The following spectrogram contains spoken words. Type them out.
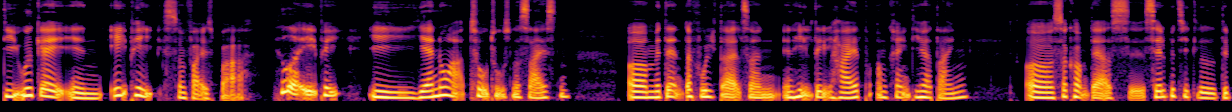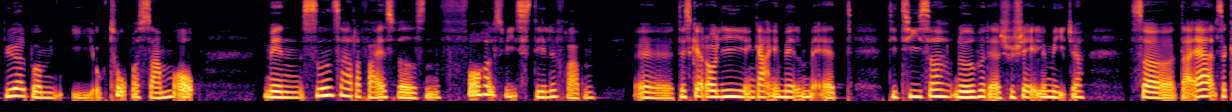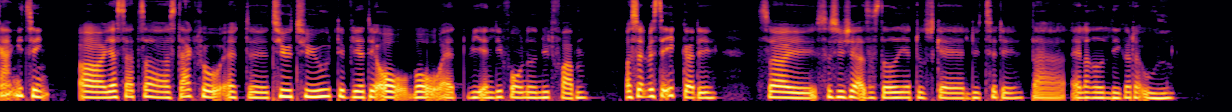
De udgav en EP, som faktisk bare hedder EP, i januar 2016, og med den der fulgte der altså en, en hel del hype omkring de her drenge. Og så kom deres øh, selvbetitlede debutalbum i oktober samme år, men siden så har der faktisk været sådan forholdsvis stille fra dem. Øh, det sker dog lige en gang imellem, at de teaser noget på deres sociale medier, så der er altså gang i ting. Og jeg satser stærkt på, at øh, 2020 det bliver det år, hvor at vi endelig får noget nyt fra dem. Og selv hvis det ikke gør det, så, øh, så synes jeg altså stadig, at du skal lytte til det, der allerede ligger derude.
